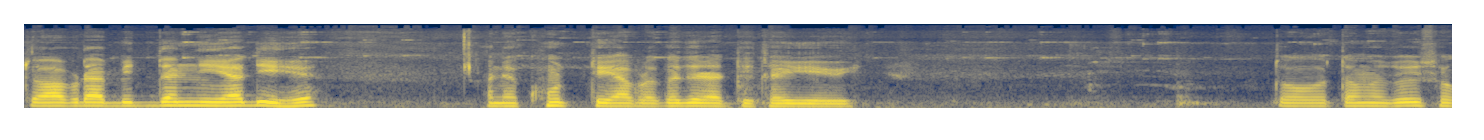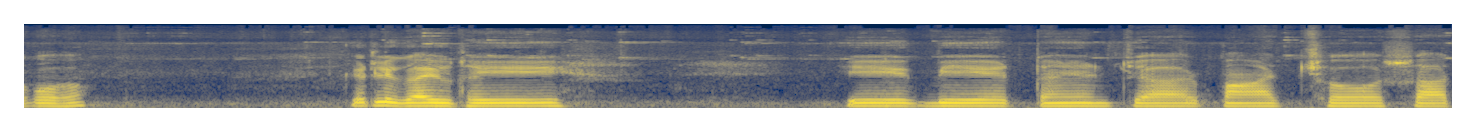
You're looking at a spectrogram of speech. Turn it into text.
તો આપણે આ બિદ્દાનની યાદી છે, અને ખૂંટથી આપણે ગુજરાતથી થઈ એવી. તો તમે જોઈ શકો છો કેટલી ગાયો થઈ? એક, બે, ત્રણ, ચાર, પાંચ, છ, સાત,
